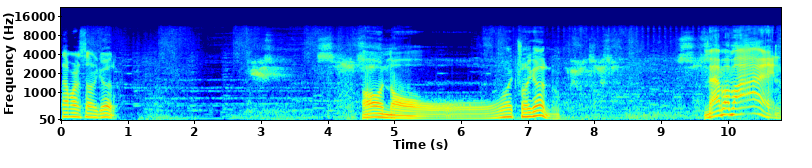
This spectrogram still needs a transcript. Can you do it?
That one's not good. Oh no. Actually good. Never mind.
